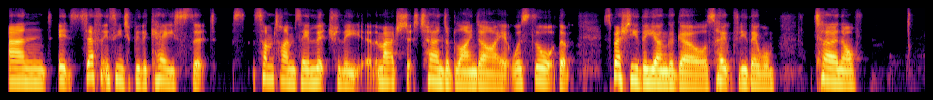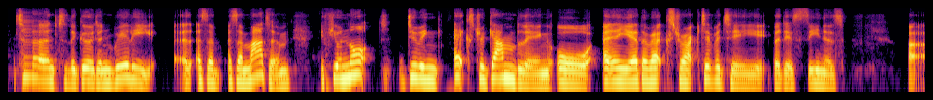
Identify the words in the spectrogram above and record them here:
And it's definitely seemed to be the case that sometimes they literally, the magistrates turned a blind eye. It was thought that, especially the younger girls, hopefully they will turn off turn to the good and really as a as a madam if you're not doing extra gambling or any other extra activity that is seen as uh,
